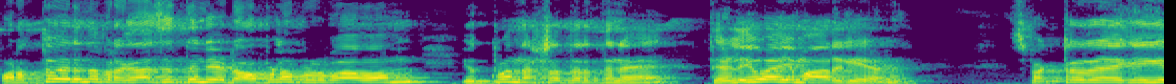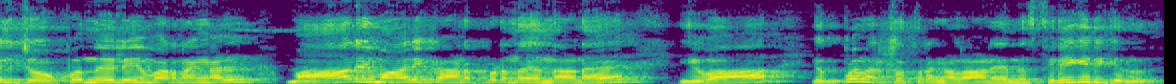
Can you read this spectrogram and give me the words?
പുറത്തു വരുന്ന പ്രകാശത്തിന്റെ ഡോപ്പള പ്രഭാവം യുഗ്മ നക്ഷത്രത്തിന് തെളിവായി മാറുകയാണ്. സ്പെക്ട്ര രേഖയിൽ ചുവപ്പും നീലയും വർണങ്ങൾ മാറി മാറി കാണപ്പെടുന്നതെന്നാണ് ഇവ യുഗ്മ നക്ഷത്രങ്ങളാണ് എന്ന് സ്ഥിരീകരിക്കുന്നത്.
